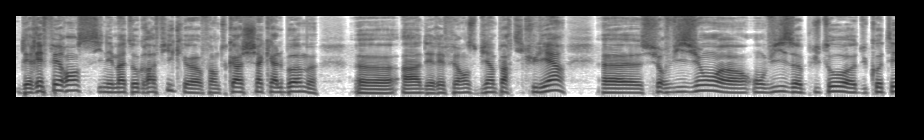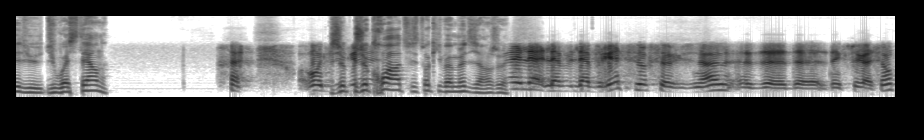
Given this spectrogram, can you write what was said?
des références cinématographiques. euh, enfin, en tout cas, chaque album euh, a des références bien particulières. Sur Vision, on vise plutôt du côté du, du western. Je, je crois, c'est toi qui vas me dire. hein, je- La, la, la vraie source originale euh, de- de- d'inspiration,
